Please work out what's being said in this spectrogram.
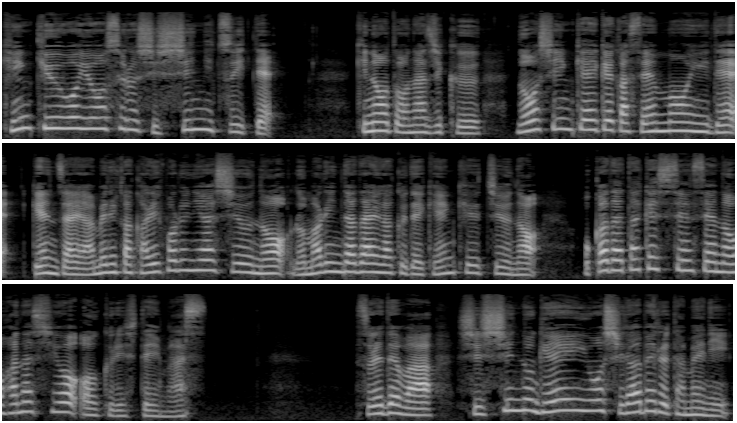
緊急を要する失神について。昨日と同じく脳神経外科専門医で現在アメリカカリフォルニア州のロマリンダ大学で研究中の岡田武先生のお話をお送りしています。それでは失神の原因を調べるために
